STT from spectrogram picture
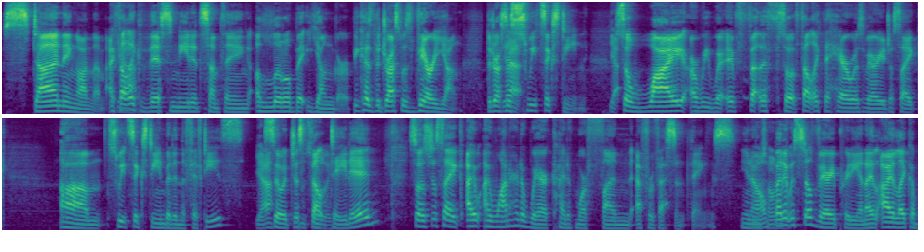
Stunning on them. I felt Yeah. like this needed something a little bit younger because the dress was very young. The dress Yeah. is sweet sixteen. Yeah. So why are we? wear- It so. It felt like the hair was very just like um sweet 16 but in the 50s Yeah, so it just felt dated so it's just like I, I want her to wear kind of more fun effervescent things you know but it was still very pretty and i i like a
